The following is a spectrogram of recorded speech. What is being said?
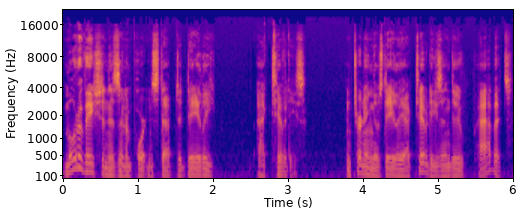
Motivation is an important step to daily activities and turning those daily activities into habits.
